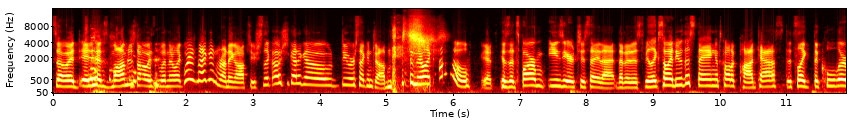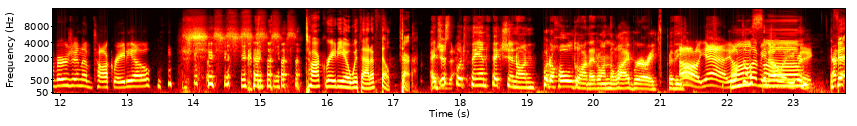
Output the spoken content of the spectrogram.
So it, it has mom just always when they're like, "Where's Megan running off to?" She's like, "Oh, she's got to go do her second job," and they're like, "Oh, yeah," because it's far easier to say that than it is to be like, "So I do this thing. It's called a podcast. It's like the cooler version of talk radio." Talk radio without a filter. I just put fan fiction on, put a hold on it on the library for the Oh yeah, you'll have to let me know what you think. If it-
